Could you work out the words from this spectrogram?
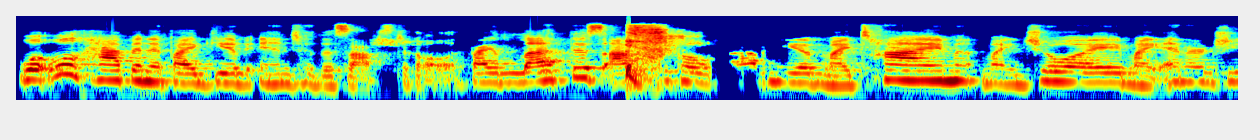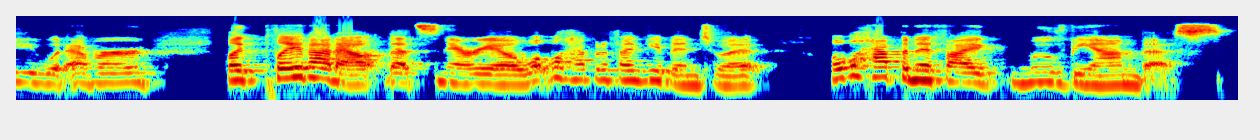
what will happen if I give into this obstacle? If I let this obstacle rob me of my time, my joy, my energy, whatever, like play that out, that scenario. What will happen if I give into it? What will happen if I move beyond this?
